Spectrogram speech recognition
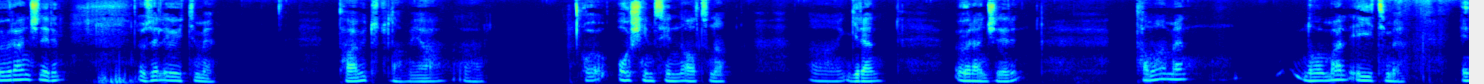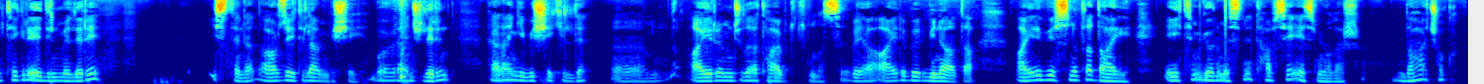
Öğrencilerin özel eğitime tabi tutulan veya e, o, o şemsiyenin altına e, giren öğrencilerin tamamen normal eğitime entegre edilmeleri istenen, arzu edilen bir şey. Bu öğrencilerin herhangi bir şekilde e, ayrımcılığa tabi tutulması veya ayrı bir binada, ayrı bir sınıfta dahi eğitim görmesini tavsiye etmiyorlar. Daha çok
